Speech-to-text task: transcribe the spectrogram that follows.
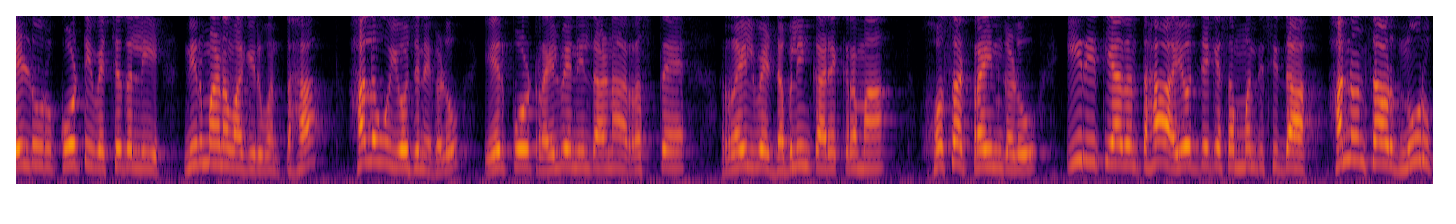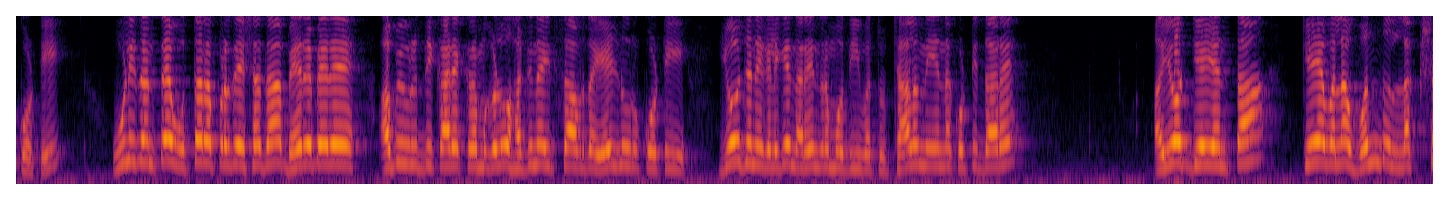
ಏಳ್ನೂರು ಕೋಟಿ ವೆಚ್ಚದಲ್ಲಿ ನಿರ್ಮಾಣವಾಗಿರುವಂತಹ ಹಲವು ಯೋಜನೆಗಳು, ಏರ್ಪೋರ್ಟ್, ರೈಲ್ವೆ ನಿಲ್ದಾಣ, ರಸ್ತೆ, ರೈಲ್ವೆ ಡಬಲಿಂಗ್ ಕಾರ್ಯಕ್ರಮ, ಹೊಸ ಟ್ರೈನ್ಗಳು, ಈ ರೀತಿಯಾದಂತಹ ಅಯೋಧ್ಯೆಗೆ ಸಂಬಂಧಿಸಿದ ಹನ್ನೊಂದು ಸಾವಿರದ ನೂರು ಕೋಟಿ, ಉಳಿದಂತೆ ಉತ್ತರ ಪ್ರದೇಶದ ಬೇರೆ ಬೇರೆ ಅಭಿವೃದ್ಧಿ ಕಾರ್ಯಕ್ರಮಗಳು ಹದಿನೈದು ಸಾವಿರದ ಏಳ್ನೂರು ಕೋಟಿ ಯೋಜನೆಗಳಿಗೆ ನರೇಂದ್ರ ಮೋದಿ ಇವತ್ತು ಚಾಲನೆಯನ್ನು ಕೊಟ್ಟಿದ್ದಾರೆ. ಅಯೋಧ್ಯೆಯಂತ ಕೇವಲ ಒಂದು ಲಕ್ಷ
